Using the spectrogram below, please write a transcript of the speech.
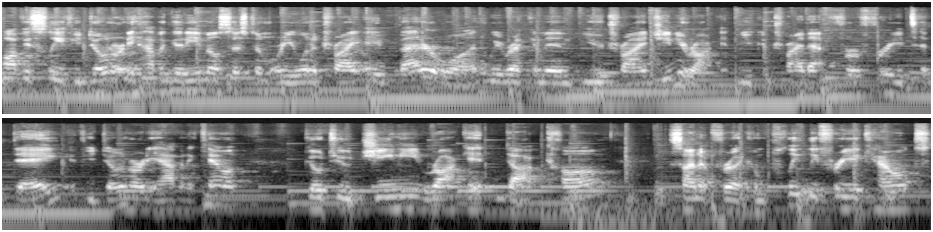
obviously, if you don't already have a good email system or you want to try a better one, we recommend you try Genie Rocket. You can try that for free today. If you don't already have an account, go to genierocket.com, sign up for a completely free account,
